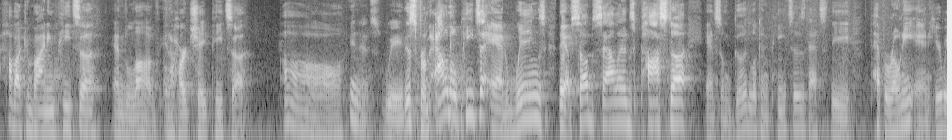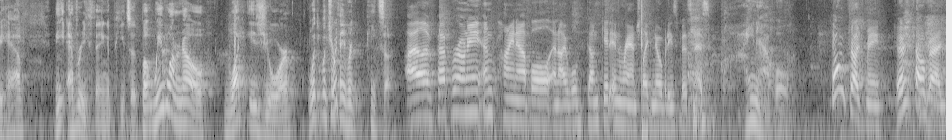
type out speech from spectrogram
How about combining pizza and love in a heart-shaped pizza? Oh, isn't that sweet? This is from Alamo Pizza and Wings. They have sub salads, pasta, and some good-looking pizzas. That's the pepperoni, and here we have the everything pizza. But we want to know what is your what, what's your favorite pizza? I love pepperoni and pineapple, and I will dunk it in ranch like nobody's business. Pineapple. Don't judge me. It's so good.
